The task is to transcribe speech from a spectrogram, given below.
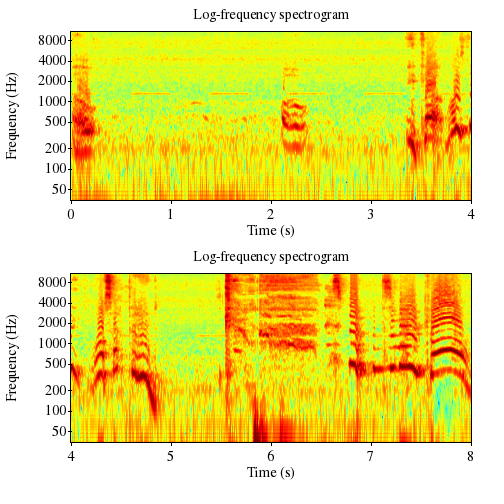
oh, oh. You can't. What's, the, what's happening? What's happened to my car?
